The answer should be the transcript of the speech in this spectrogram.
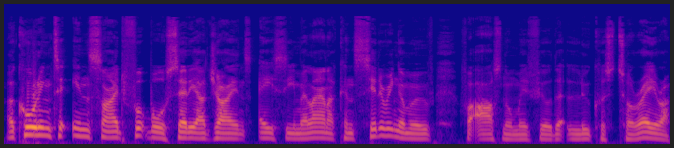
According to Inside Football, Serie A giants AC Milan are considering a move for Arsenal midfielder Lucas Torreira.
